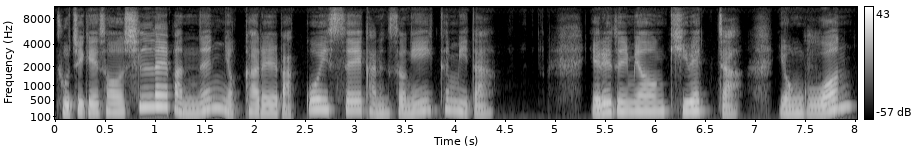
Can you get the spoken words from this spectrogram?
조직에서 신뢰받는 역할을 맡고 있을 가능성이 큽니다. 예를 들면 기획자, 연구원,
